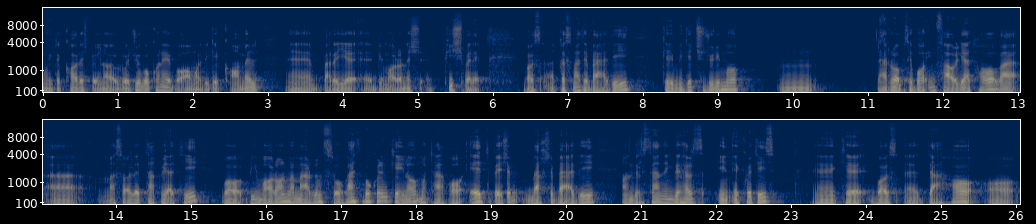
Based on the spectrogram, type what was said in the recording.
محیط کارش به اینا رجوع بکنه با آمادگی کامل برای بیمارانش پیش بره. باز قسمت بعدی که میگه چجوری ما در رابطه با این فعالیت ها و مسائل تقویتی با بیماران و مردم صحبت بکنیم که اینا متقاعد بشه. بخش بعدی Understanding the Health Inequities که باز ده ها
